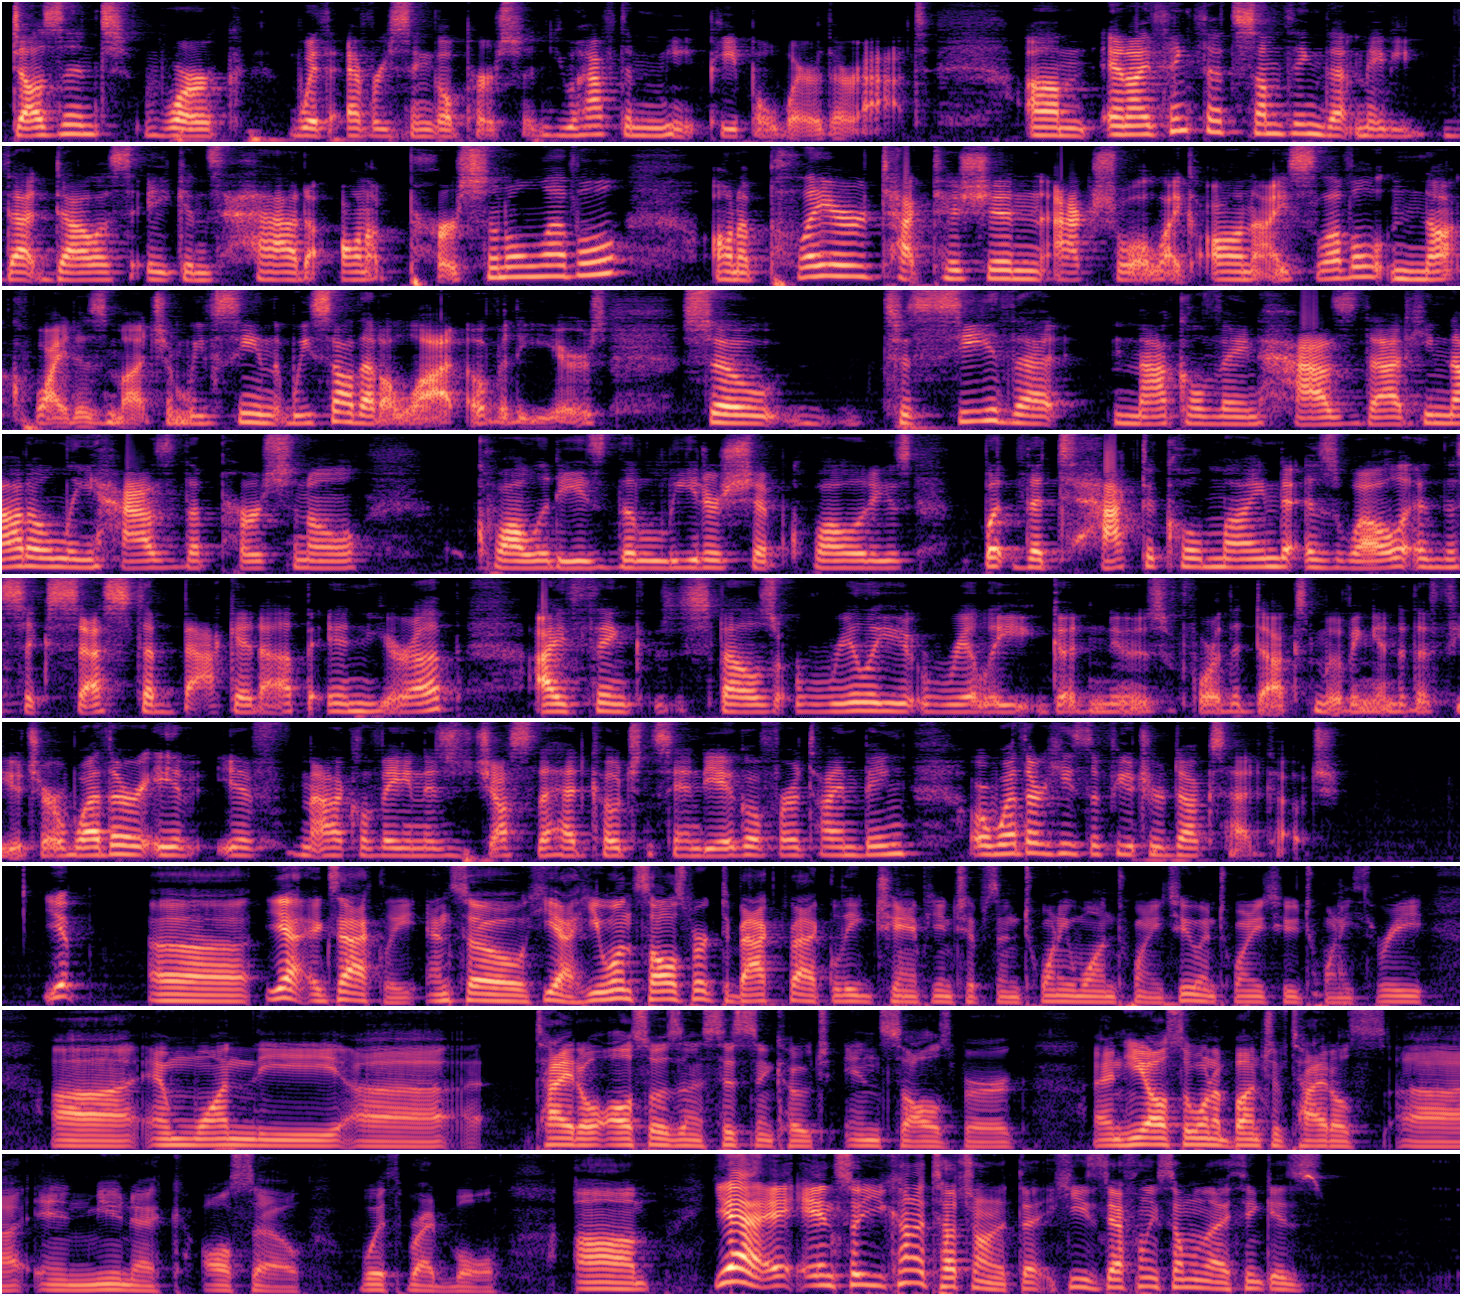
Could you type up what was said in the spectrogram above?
doesn't work with every single person. You have to meet people where they're at. Um, and I think that's something that maybe that Dallas Eakins had on a personal level, on a player, tactician, actual like on ice level, not quite as much. And we've seen that we saw that a lot over the years. So to see that McIlvane has that, he not only has the personal qualities, the leadership qualities, but the tactical mind as well and the success to back it up in Europe, I think spells really, really good news for the Ducks moving into the future. Whether if, if McIlvane is just the head coach in San Diego for a time being, or whether he's the future Ducks head coach. Yep. Uh, yeah, exactly. And so, yeah, he won Salzburg to back to back league championships in 21 22 and 22 23, uh, and won the uh, title also as an assistant coach in Salzburg. And he also won a bunch of titles uh, in Munich also with Red Bull. Um, yeah, and so you kind of touch on it that he's definitely someone that I think is,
